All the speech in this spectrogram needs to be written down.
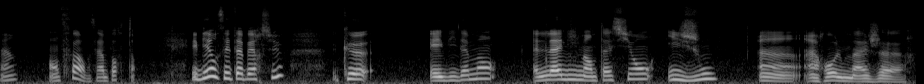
hein, En forme, c'est important. Eh bien, on s'est aperçu que, évidemment, l'alimentation y joue un, rôle majeur.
